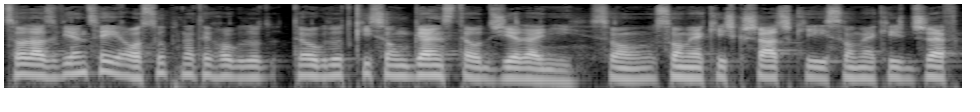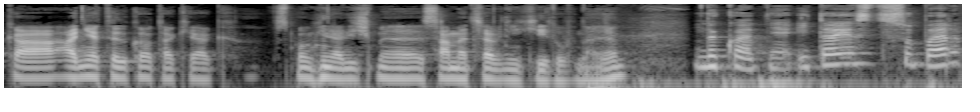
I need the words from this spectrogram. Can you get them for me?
coraz więcej osób na tych ogród, te ogródki są gęste od zieleni. Są, są jakieś krzaczki, są jakieś drzewka, a nie tylko tak jak wspominaliśmy, same trawniki równe, nie? Dokładnie. I to jest super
